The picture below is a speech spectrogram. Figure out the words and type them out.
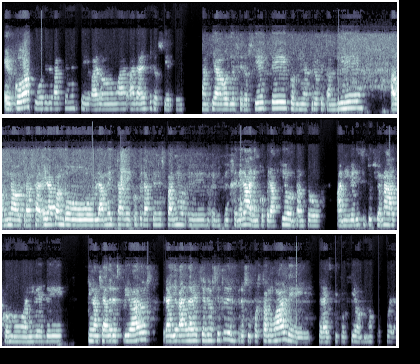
El COAG hubo delegaciones que llegaron a, a dar el 07. Santiago dio 07, Coruña creo que también, alguna otra. O sea, era cuando la meta de cooperación español eh, en general, en cooperación, tanto a nivel institucional como a nivel de financiadores privados, era llegar a dar el 0,7 del presupuesto anual de, de la institución, ¿no? que fuera.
